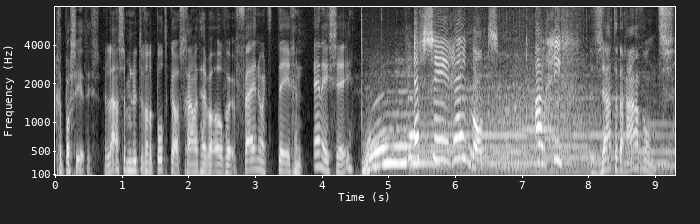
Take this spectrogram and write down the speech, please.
gepasseerd is. De laatste minuten van de podcast gaan we het hebben over Feyenoord tegen NEC. FC Rijnmond, archief. Zaterdagavond,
